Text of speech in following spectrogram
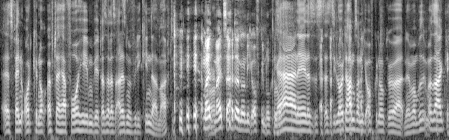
äh, Sven Ortke noch öfter hervorheben wird, dass er das alles nur für die Kinder macht. Meinst du, hat er noch nicht oft genug gesagt? Ja, nee, das ist, das, die Leute haben es noch nicht oft genug gehört. Ne? Man muss immer sagen,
